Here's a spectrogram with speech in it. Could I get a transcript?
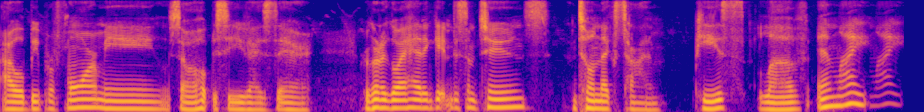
I will be performing, so I hope to see you guys there. We're going to go ahead and get into some tunes. Until next time, peace, love, and light. light.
